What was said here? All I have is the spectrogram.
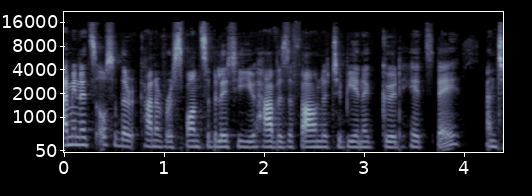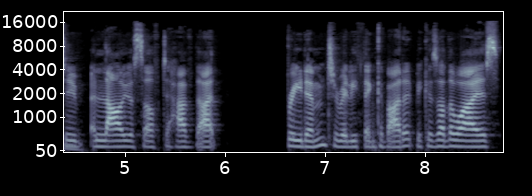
i mean it's also the kind of responsibility you have as a founder to be in a good headspace and to allow yourself to have that freedom to really think about it because otherwise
